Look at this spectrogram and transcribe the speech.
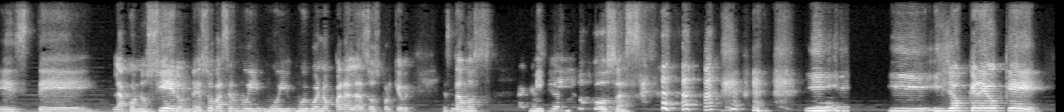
este, la conocieron. Eso va a ser muy, muy, muy bueno para las dos porque estamos midiendo cosas. y, y, yo creo que,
